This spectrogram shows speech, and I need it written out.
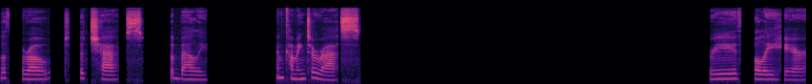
the throat, the chest, the belly, and coming to rest. Breathe fully here.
